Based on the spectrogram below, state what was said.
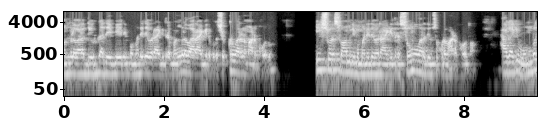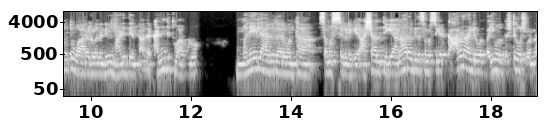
ಮಂಗಳವಾರ ದುರ್ಗಾದೇವಿ ನಿಮ್ಮ ಮನೆ ದೇವರಾಗಿದ್ರೆ ಮಂಗಳವಾರ ಆಗಿರ್ಬೋದು ಶುಕ್ರವಾರ ಮಾಡಬಹುದು. ಈಶ್ವರ ಸ್ವಾಮಿ ನಿಮ್ಮ ಮನೆ ದೇವರಾಗಿದ್ರೆ ಸೋಮವಾರ ದಿವಸ ಕೂಡ ಮಾಡಬಹುದು. ಹಾಗಾಗಿ ಒಂಬತ್ತು ವಾರಗಳನ್ನು ನೀವು ಮಾಡಿದ್ದೆ ಅಂತ ಆದ್ರೆ ಖಂಡಿತವಾಗ್ಲೂ ಮನೆಯಲ್ಲಿ ಆಗುತ್ತಾ ಇರುವಂತಹ ಸಮಸ್ಯೆಗಳಿಗೆ, ಅಶಾಂತಿಗೆ, ಅನಾರೋಗ್ಯದ ಸಮಸ್ಯೆಗೆ ಕಾರಣ ಆಗಿರುವಂತಹ ಈ ಒಂದು ದೃಷ್ಟಿದೋಷವನ್ನ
